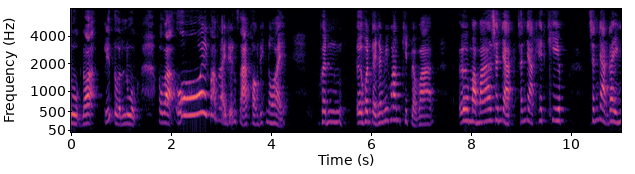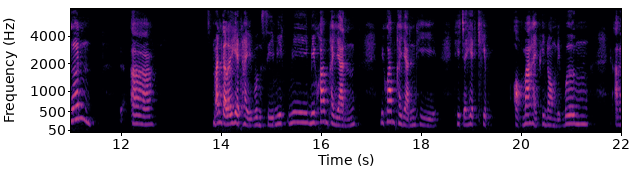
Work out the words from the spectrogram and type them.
ลูกเนาะลิตนลูก เพราะว่า โอ้ย ความไร้เดียงสาของเด็กน้อย เพิ่นเออเพิ่นก็ยังมีความคิดแบบว่า เออมาม่าฉันอยากฉันอยากเฮ็ดคลิป ฉันอยากได้เงินอ่ามันก็เลยเฮ็ดให้เบิ่งสีมีมีมีความขยัน มีความขยันทีที่จะเฮ็ดคลิป ออกมาให้พี่น้องได้เบิงอ่า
